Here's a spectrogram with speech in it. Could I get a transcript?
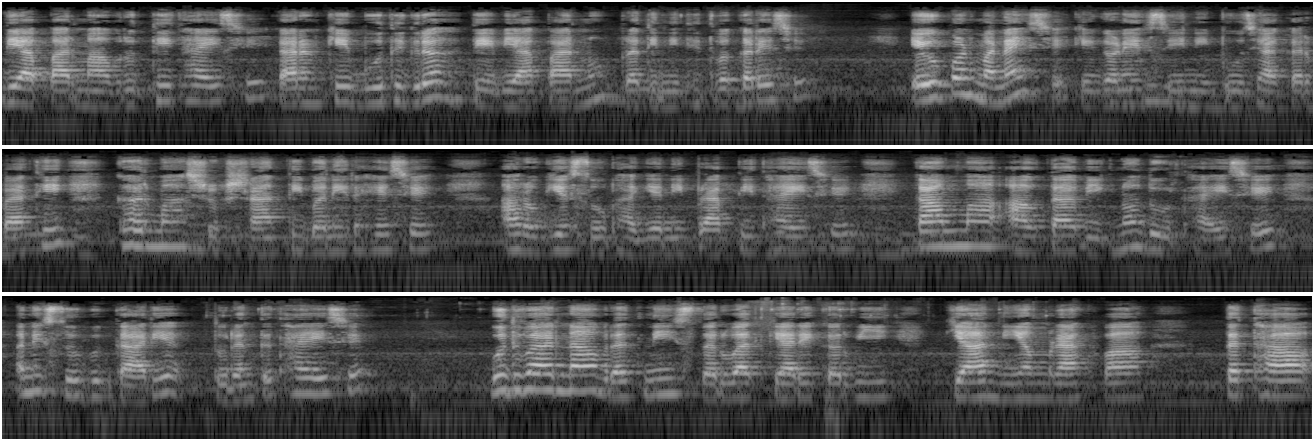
વ્યાપારમાં વૃદ્ધિ થાય છે, કારણ કે બુધ ગ્રહ તે વ્યાપારનું પ્રતિનિધિત્વ કરે છે. એવું પણ મનાય છે કે ગણેશજીની પૂજા કરવાથી ઘરમાં સુખ શાંતિ બની રહે છે, આરોગ્ય સૌભાગ્યની પ્રાપ્તિ થાય છે, કામમાં આવતા વિઘ્નો દૂર થાય છે અને શુભ કાર્ય તુરંત થાય છે. બુધવારના વ્રતની શરૂઆત ક્યારે કરવી, ક્યાં નિયમ રાખવા તથા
